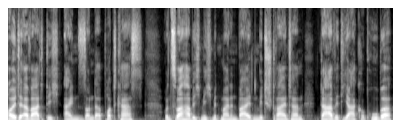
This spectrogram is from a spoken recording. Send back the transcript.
Heute erwartet dich ein Sonderpodcast und zwar habe ich mich mit meinen beiden Mitstreitern David Jakob Huber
